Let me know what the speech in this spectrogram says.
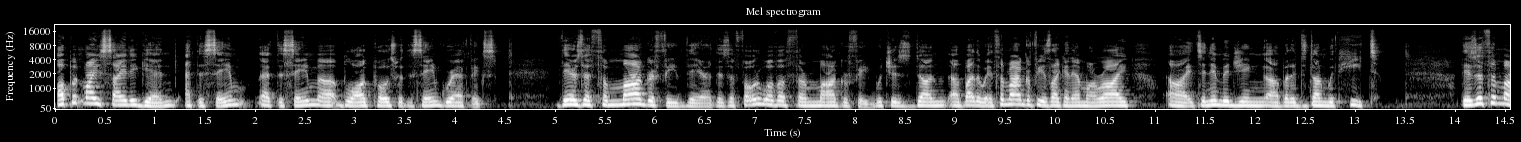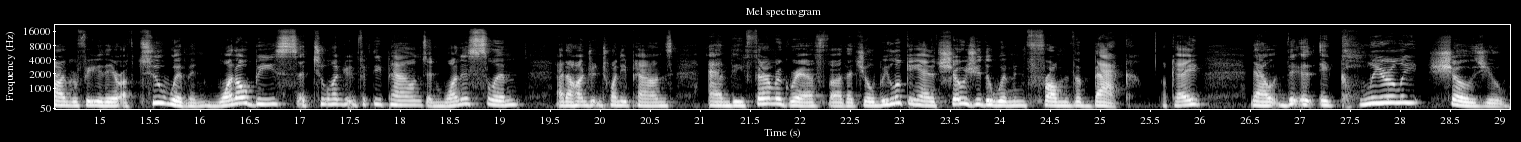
Up at my site again, at the same at the same uh, blog post with the same graphics, there's a thermography there. There's a photo of a thermography, which is done. Uh, by the way, thermography is like an MRI. Uh, it's an imaging, uh, but it's done with heat. There's a thermography there of two women, one obese at 250 pounds and one is slim at 120 pounds. And the thermograph uh, that you'll be looking at, it shows you the women from the back. Okay. Now, th- it clearly shows you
